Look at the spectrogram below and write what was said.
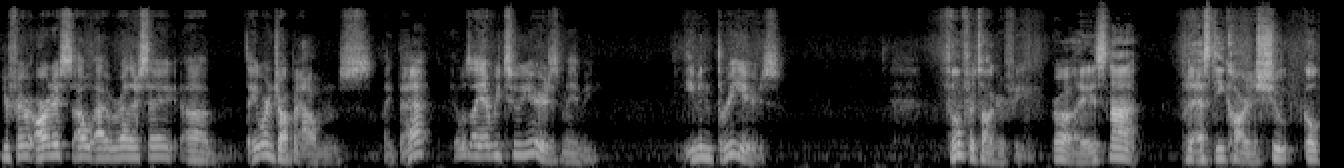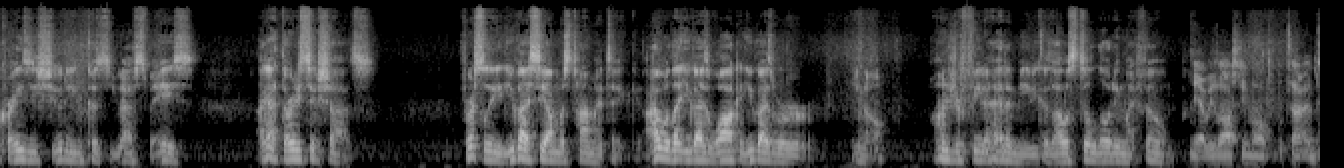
your favorite artists, I, I would rather say, uh, they weren't dropping albums like that. It was like every two years, maybe, even three years. Film photography, bro, like, it's not put an SD card and shoot, go crazy shooting because you have space. I got 36 shots. Firstly, you guys see how much time I take. I would let you guys walk, and you guys were, you know, 100 feet ahead of me because I was still loading my film. yeah, we lost you multiple times.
